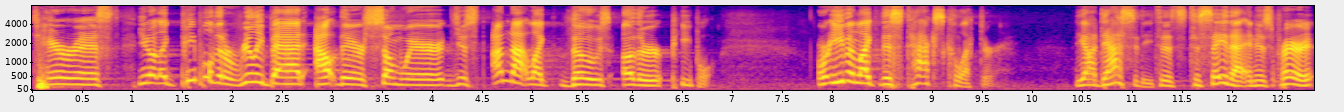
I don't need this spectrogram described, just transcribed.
terrorists, you know, like people that are really bad out there somewhere. Just, I'm not like those other people. Or even like this tax collector. The audacity to, to say that in his prayer,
